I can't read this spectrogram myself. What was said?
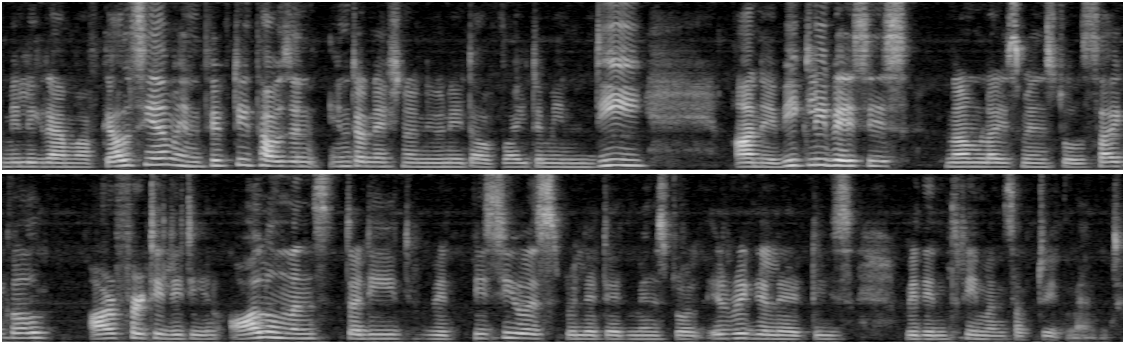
milligram of calcium and 50,000 international unit of vitamin D on a weekly basis normalized menstrual cycle or fertility in all women studied with PCOS related menstrual irregularities within three months of treatment.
